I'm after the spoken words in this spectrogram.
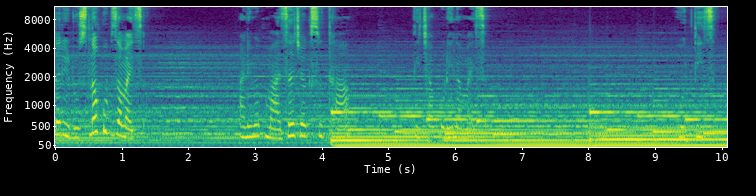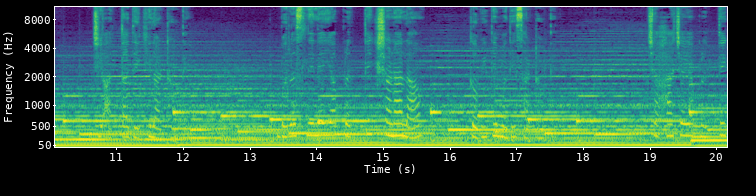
तरी रुसणं खूप जमायचं. आणि मग माझं जग सुद्धा तिच्या पुढे नमायचं. होतीच. जी आता देखील आठवते. बरसलेल्या या जीवनाच्या या प्रत्येक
